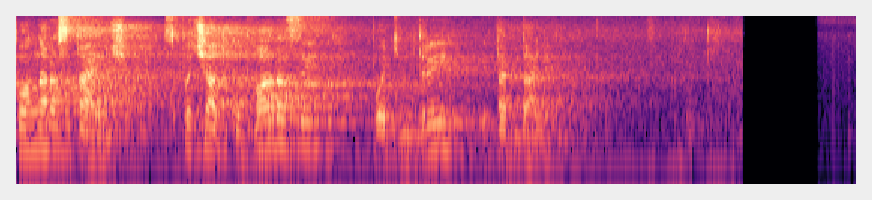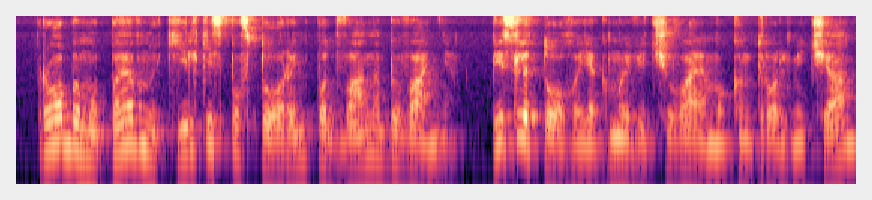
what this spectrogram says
по наростаючи. Спочатку два рази, потім три і так далі. Робимо певну кількість повторень по два набивання. Після того, як ми відчуваємо контроль м'яча,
